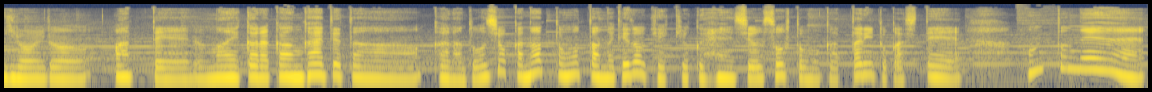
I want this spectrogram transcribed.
いろいろあってる前から考えてたからどうしようかなって思ったんだけど結局編集ソフトも買ったりとかしてほんとね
